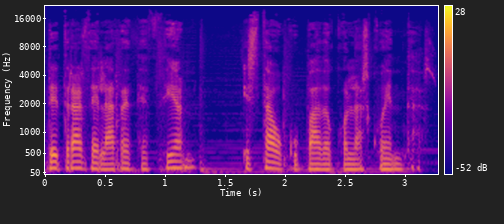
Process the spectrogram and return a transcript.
detrás de la recepción, está ocupado con las cuentas.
